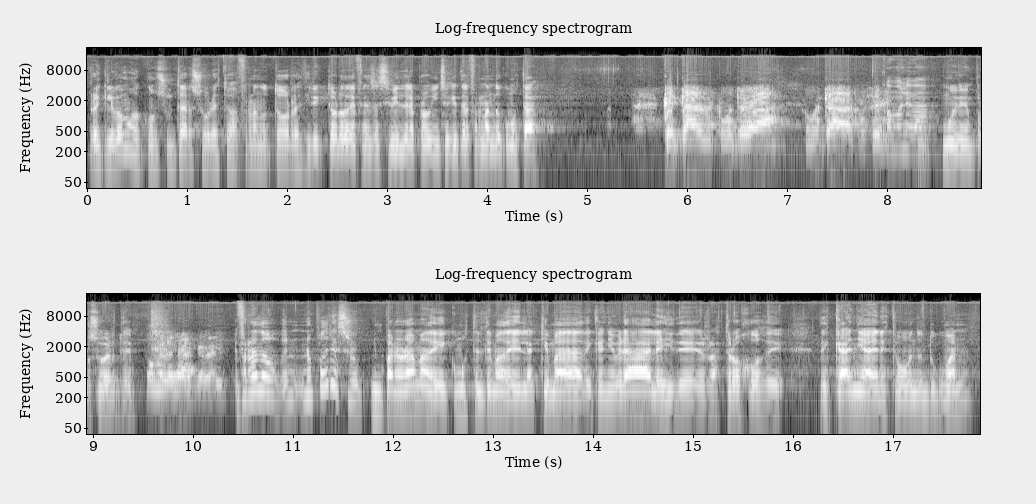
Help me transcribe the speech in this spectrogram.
pero aquí le vamos a consultar sobre esto a Fernando Torres, director de Defensa Civil de la provincia. ¿Qué tal, Fernando? ¿Cómo está? ¿Qué tal? ¿Cómo te va? ¿Cómo está, José? ¿Cómo le va? Muy bien, por suerte. ¿Cómo le va? Fernando, ¿nos podría hacer un panorama de cómo está el tema de la quema de cañaverales y de rastrojos de caña en este momento en Tucumán?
